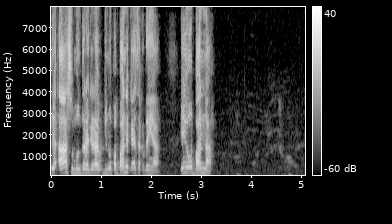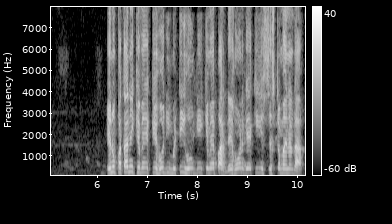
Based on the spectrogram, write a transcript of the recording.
ਤੇ ਆਹ ਸਮੁੰਦਰ ਆ ਜਿਹੜਾ ਜਿਹਨੂੰ ਆਪਾਂ ਬੰਨ ਕਹਿ ਸਕਦੇ ਆ ਇਹ ਉਹ ਬੰਨ ਆ। ਇਹਨੂੰ ਪਤਾ ਨਹੀਂ ਕਿਵੇਂ, ਕਿਹੋ ਜੀ ਮਿੱਟੀ ਹੋਊਗੀ, ਕਿਵੇਂ ਭਰਦੇ ਹੋਣਗੇ, ਕੀ ਸਿਸਟਮ ਆ ਇਹਨਾਂ ਦਾ।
